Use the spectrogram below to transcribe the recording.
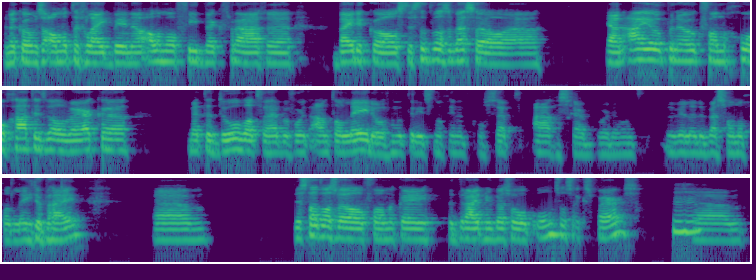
En dan komen ze allemaal tegelijk binnen. Allemaal feedback vragen bij de calls. Dus dat was best wel ja, een eye-opener ook van, goh, gaat dit wel werken met het doel wat we hebben voor het aantal leden? Of moet er iets nog in het concept aangescherpt worden? Want we willen er best wel nog wat leden bij. Um, dus dat was wel van, oké, okay, het draait nu best wel op ons als experts. Mm -hmm. um,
